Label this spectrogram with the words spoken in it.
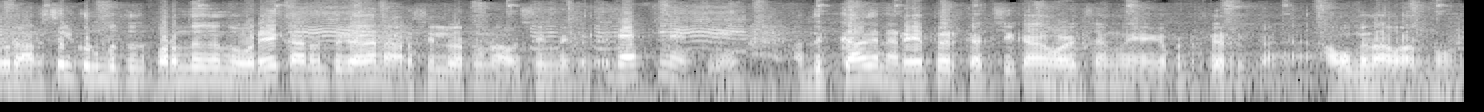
ஒரு அரசியல் குடும்பத்தை பிறந்தவங்க ஒரே காரணத்துக்காக நான் அரசியல் வரணும்னு அவசியமே கிடையாது. டெஃபினெட்லி அதுக்காக நிறைய பேர் கட்சிக்காக உழைச்சவங்க ஏகப்பட்ட பேர் இருக்காங்க. அவங்க தான் வரணும்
